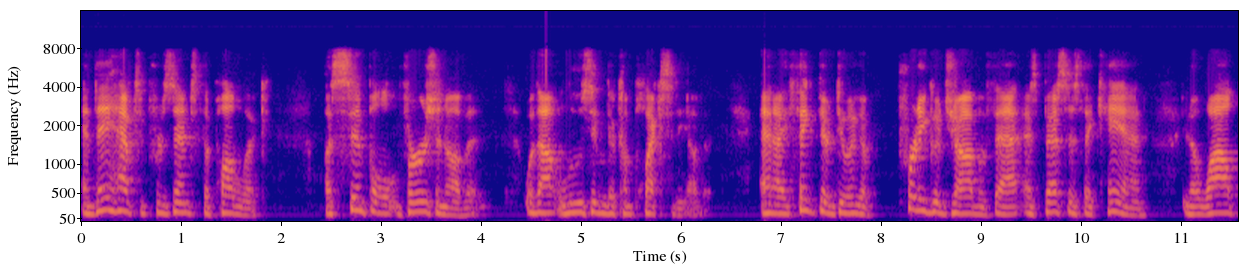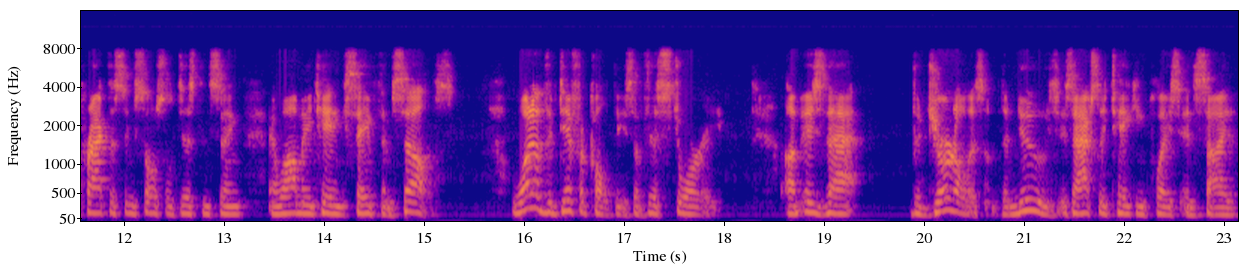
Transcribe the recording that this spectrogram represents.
and they have to present to the public a simple version of it without losing the complexity of it. And I think they're doing a pretty good job of that as best as they can you know, while practicing social distancing and while maintaining safe themselves. One of the difficulties of this story um, is that the journalism, the news, is actually taking place inside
